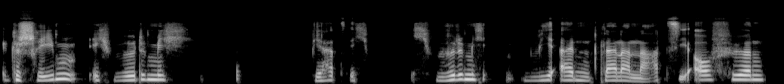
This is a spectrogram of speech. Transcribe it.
geschrieben, ich würde mich, wie hat's, ich, ich würde mich wie ein kleiner Nazi aufführen,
